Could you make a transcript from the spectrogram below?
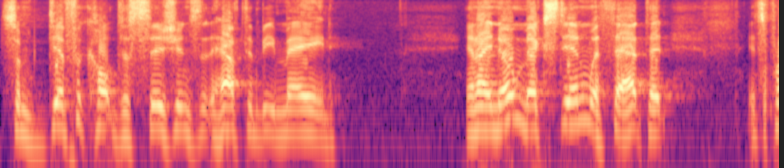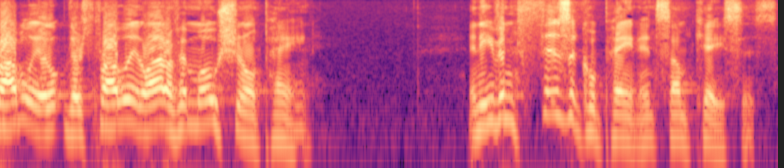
some difficult decisions that have to be made. And I know mixed in with that that It's probably, there's probably a lot of emotional pain and even physical pain in some cases.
